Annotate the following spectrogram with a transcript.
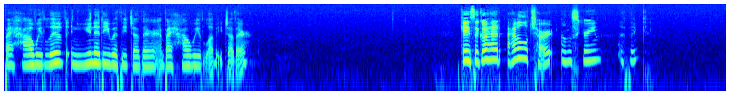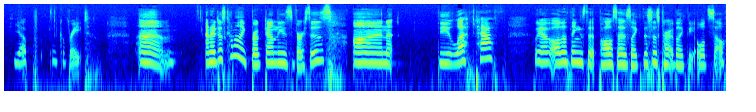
by how we live in unity with each other and by how we love each other. Okay, so go ahead. I have a little chart on the screen, I think. Yep, great. Um, and I just kind of like broke down these verses. On the left half, we have all the things that Paul says, like, this is part of like the old self.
